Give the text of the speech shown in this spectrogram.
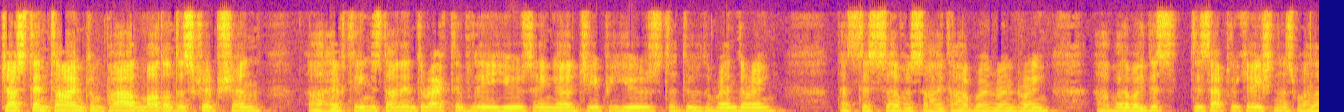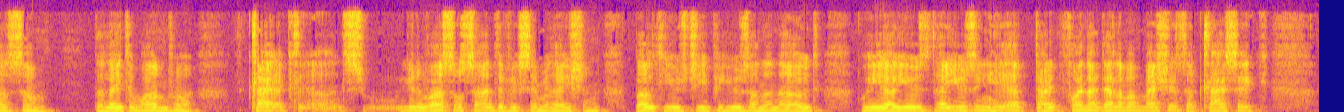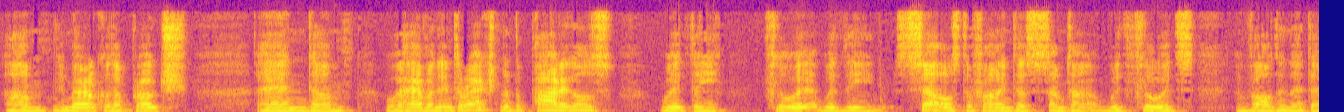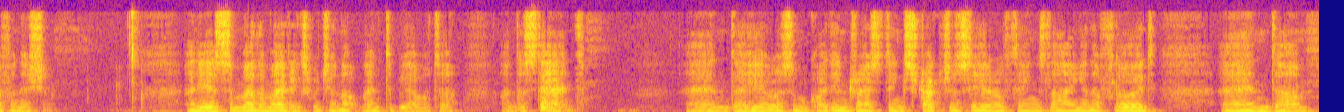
Just-in-time compiled model description. Uh, things done interactively using uh, GPUs to do the rendering. That's the server-side hardware rendering. Uh, by the way, this this application as well as um, the later one for uh, universal scientific simulation both use GPUs on the node. We are use they're using here finite element meshes, a classic um, numerical approach, and um, we'll have an interaction of the particles with the fluid with the cells defined as sometimes with fluids involved in their definition. And here's some mathematics which are not meant to be able to understand. And uh, here are some quite interesting structures here of things lying in a fluid. And, um,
